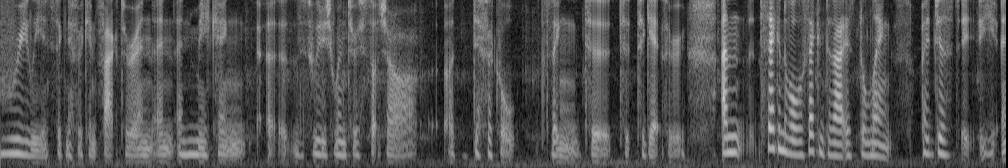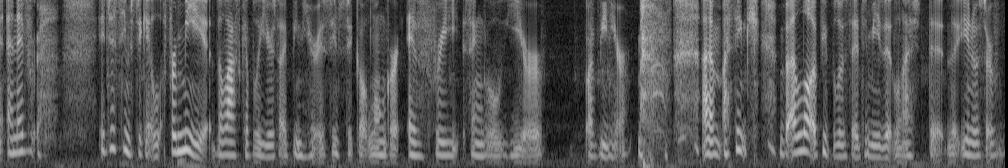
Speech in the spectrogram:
really significant factor in, in, in making uh, the Swedish winter such a, a difficult thing to, to, to get through. And second of all, second to that is the length. I just, it, and every, it just seems to get, for me, the last couple of years I've been here, it seems to get longer every single year I've been here. um, I think, but a lot of people have said to me that last, that, that you know, sort of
